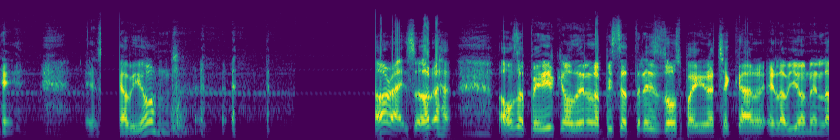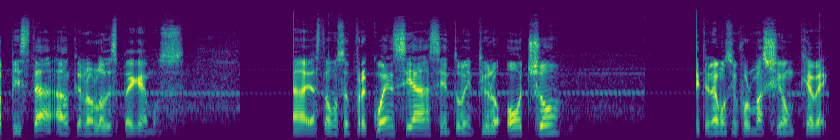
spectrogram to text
es mi avión. Alright, so ahora vamos a pedir que nos den la pista 3-2 para ir a checar el avión en la pista, aunque no lo despeguemos. Uh, ya estamos en frecuencia 121.8 y tenemos información Quebec.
